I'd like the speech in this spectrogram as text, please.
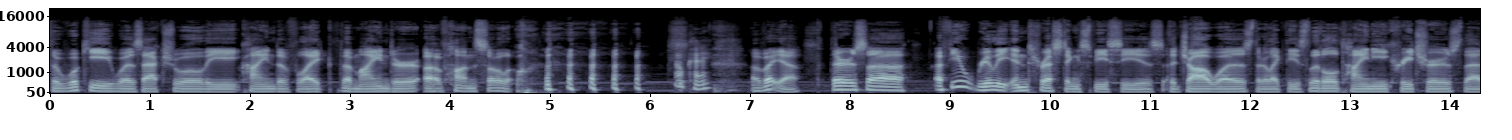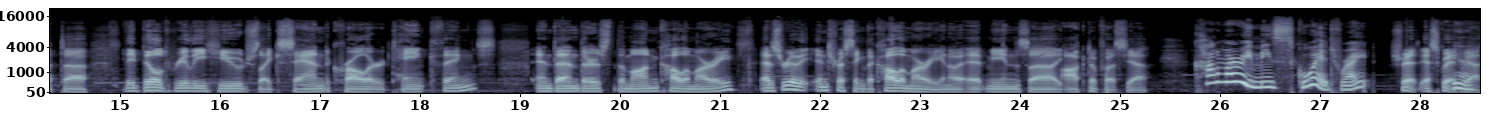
the Wookiee was actually kind of like the minder of Han Solo. Okay. Uh, but yeah, there's uh, a few really interesting species. The Jawas, they're like these little tiny creatures that uh, they build really huge, like sand crawler tank things. And then there's the Mon Calamari. And it's really interesting. The calamari, you know, it means uh, octopus, yeah. Calamari means squid, right? Squid, yeah, squid, Yeah. yeah.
